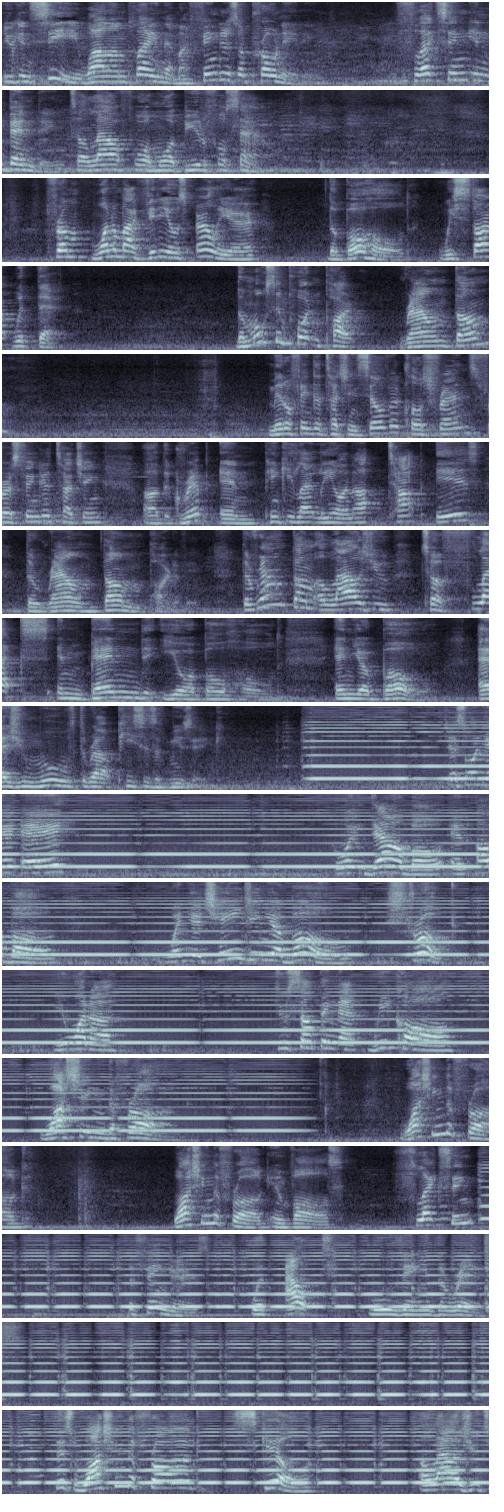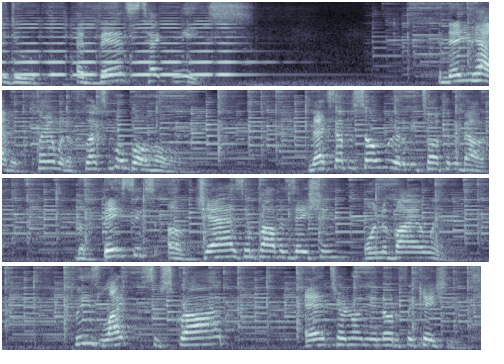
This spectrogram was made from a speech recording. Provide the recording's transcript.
You can see while I'm playing that my fingers are pronating, flexing and bending to allow for a more beautiful sound. From one of my videos earlier, the bow hold, we start with that. The most important part, round thumb, middle finger touching silver, close friends, first finger touching uh, the grip, and pinky lightly on top is the round thumb part of it. The round thumb allows you to flex and bend your bow hold and your bow as you move throughout pieces of music. Just on your A, going down bow and up bow. When you're changing your bow stroke, you want to do something that we call Washing the frog. Washing the frog. Washing the frog involves flexing fingers without moving the wrist. This washing the frog skill allows you to do advanced techniques and there you have it, playing with a flexible bow hold. Next episode, we're going to be talking about the basics of jazz improvisation on the violin. Please like, subscribe, and turn on your notifications.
